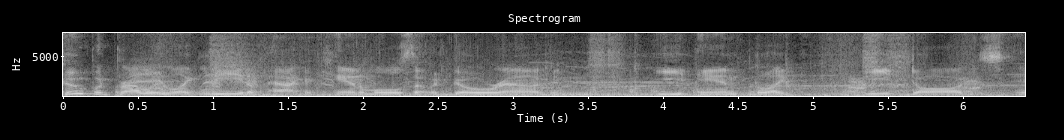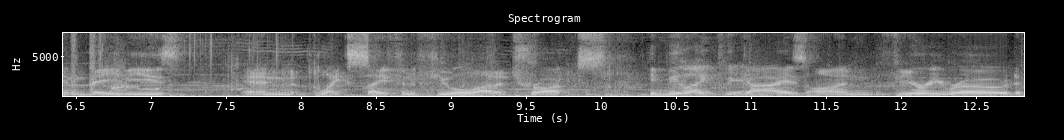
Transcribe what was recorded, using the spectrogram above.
Coop would probably like lead a pack of cannibals that would go around and eat and like eat dogs and babies and like siphon fuel out of trucks. He'd be like the Yeah. guys on Fury Road.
